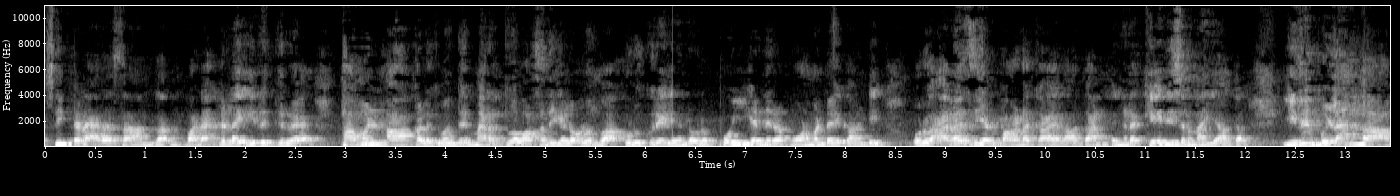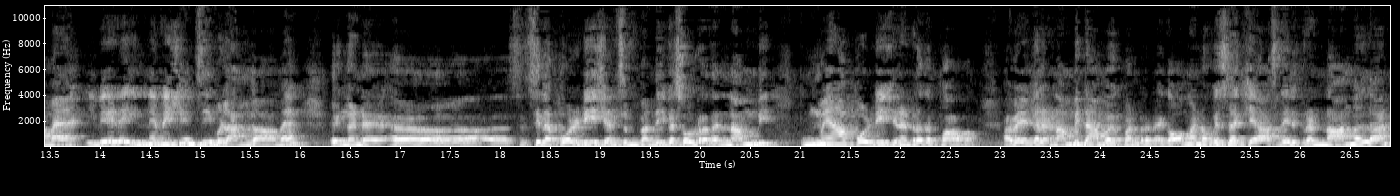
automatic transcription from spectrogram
சிங்கள அரசாங்கம் வடக்குல இருக்கிற தமிழ் ஆக்களுக்கு வந்து மருத்துவ வசதிகளை ஒழுங்கா கொடுக்குறேன் என்ற ஒரு பொய்ய நிரப்போணம் காண்டி ஒரு அரசியல் பாடக்காயலா தான் எங்களோட கேதீஸ்வரன் ஐயாக்கள். இது விளங்காம இவையோட இன்னபிஷியன்சி விளங்காம எங்கள்ட சில பொலிட்டீஷியன்ஸும் வந்து இவ சொல்றதை நம்பி உண்மையா பொலிட்டீஷியன்ன்றது பாவம். அவ எங்களை நம்பி தான் ஒர்க் பண்றவ கவர்மெண்ட் ஆஃபீஸில் கேஸ்ல இருக்கிற நாங்கள் தான்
